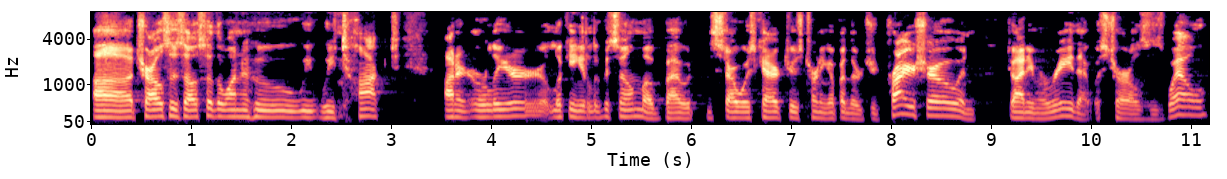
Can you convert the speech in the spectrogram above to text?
Uh, Charles is also the one who we, we talked on it earlier, looking at Lucasfilm about Star Wars characters turning up on the Richard Pryor show and Donny Marie. That was Charles as well.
